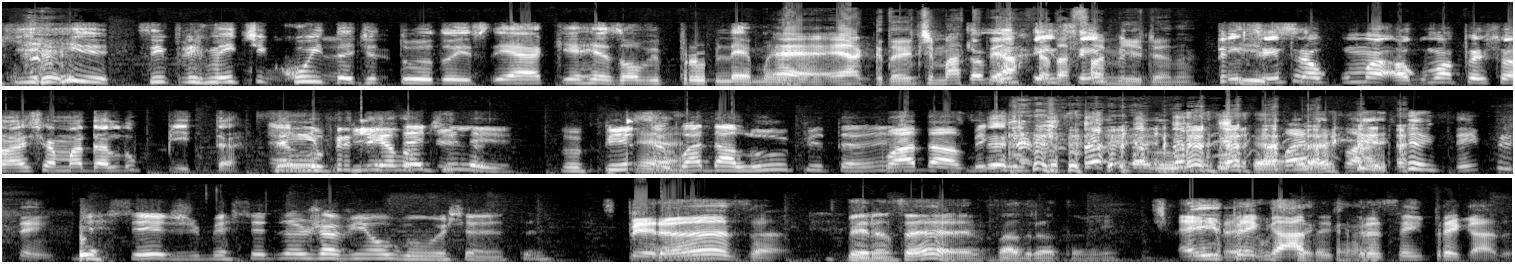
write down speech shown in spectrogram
que simplesmente cuida de tudo isso e é a que resolve problemas. né? É, é a grande matriarca da sempre- família, né? Tem Isso. sempre alguma, alguma personagem chamada Lupita. É, Sempre tem a Lupita é de Lupita. lei. Lupita, É. Guadalupe também. Guadalupe. Mas claro, sempre tem. Mercedes, Mercedes eu já vi em algumas. Né? Esperança Esperança é padrão também. é empregada. Esperança é empregada.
